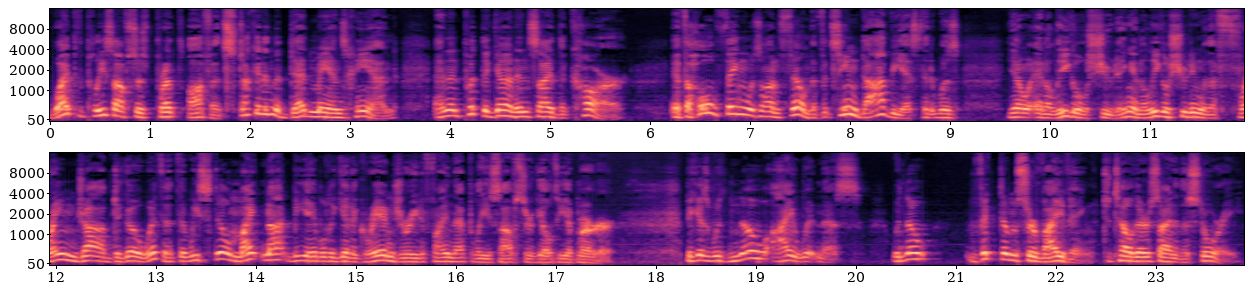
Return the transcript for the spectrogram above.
wiped the police officer's breath off it, stuck it in the dead man's hand, and then put the gun inside the car, if the whole thing was on film, if it seemed obvious that it was you know, an illegal shooting, an illegal shooting with a frame job to go with it, that we still might not be able to get a grand jury to find that police officer guilty of murder. Because with no eyewitness, with no victim surviving to tell their side of the story,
